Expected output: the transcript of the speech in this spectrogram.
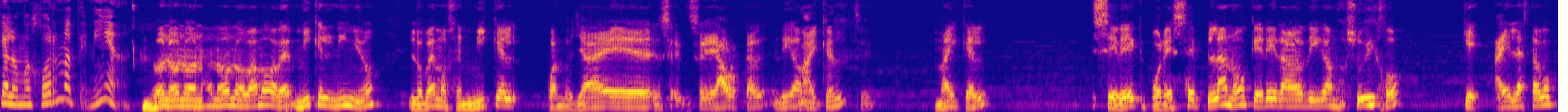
que a lo mejor no tenía. No, no, no, no, no, no, vamos a ver. Mikel Niño, lo vemos en Mikel cuando ya es- se, se ahorca, digamos. Michael, sí. Michael se ve que por ese plano que hereda, digamos, su hijo, que a él ha estado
